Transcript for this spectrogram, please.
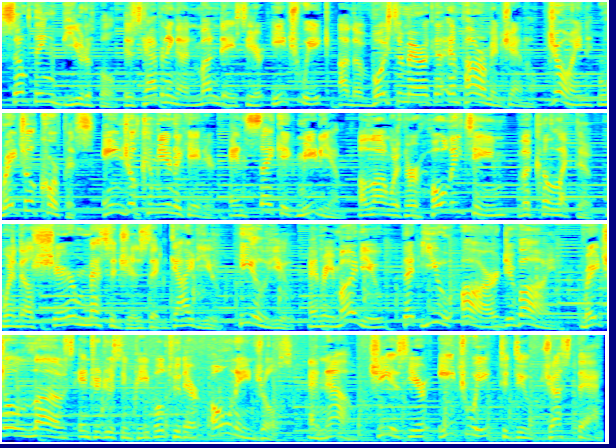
Something beautiful is happening on Mondays here each week on the Voice America Empowerment Channel. Join Rachel Corpus, angel communicator and psychic medium, along with her holy team, The Collective, when they'll share messages that guide you, heal you, and remind you that you are divine. Rachel loves introducing people to their own angels, and now she is here each week to do just that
